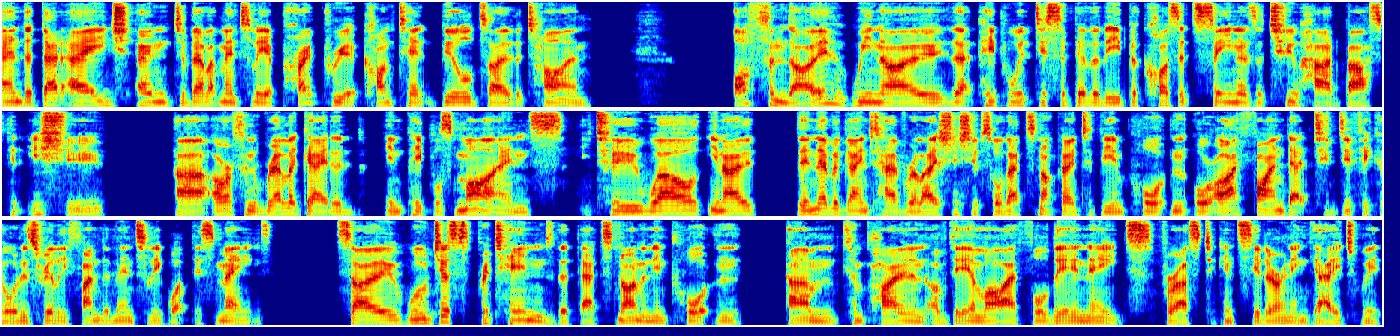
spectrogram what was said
and that that age and developmentally appropriate content builds over time. Often though, we know that people with disability, because it's seen as a too hard basket issue, uh, are often relegated in people's minds to, well, you know, they're never going to have relationships or that's not going to be important or I find that too difficult is really fundamentally what this means. So we'll just pretend that that's not an important um, component of their life or their needs for us to consider and engage with.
